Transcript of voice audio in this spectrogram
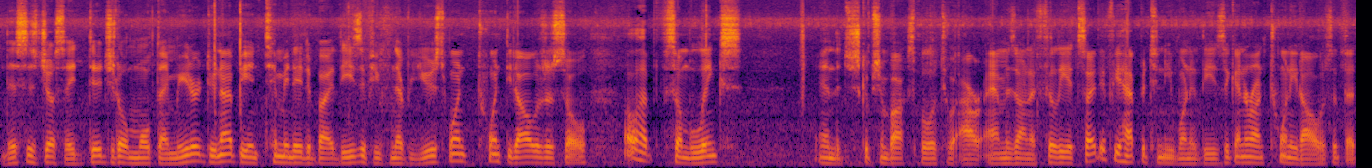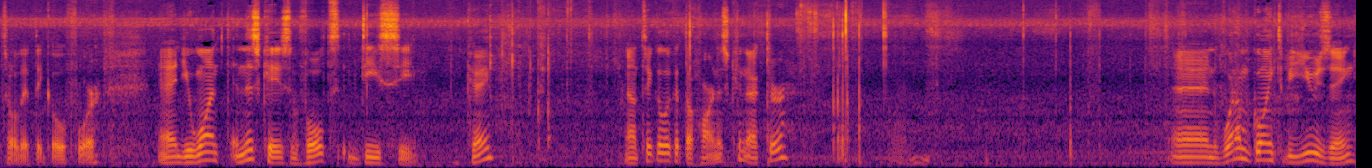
this is just a digital multimeter. Do not be intimidated by these if you've never used one. $20 or so. I'll have some links in the description box below to our Amazon affiliate site if you happen to need one of these. Again, around $20 if that's all that they go for. And you want, in this case, volts DC. Okay? Now take a look at the harness connector. And what I'm going to be using,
